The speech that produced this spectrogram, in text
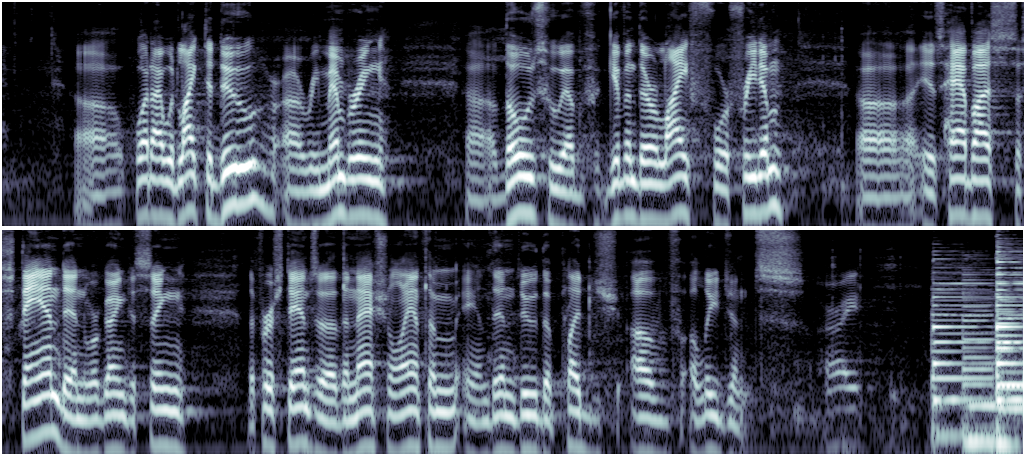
Uh, what I would like to do, uh, remembering uh, those who have given their life for freedom, Uh, is have us stand, and we're going to sing the first stanza of the national anthem and then do the Pledge of Allegiance. All right.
